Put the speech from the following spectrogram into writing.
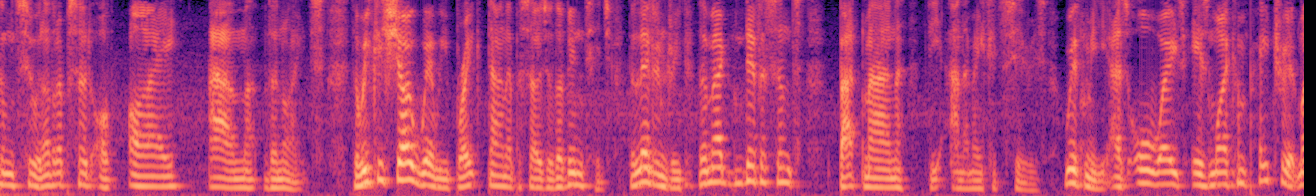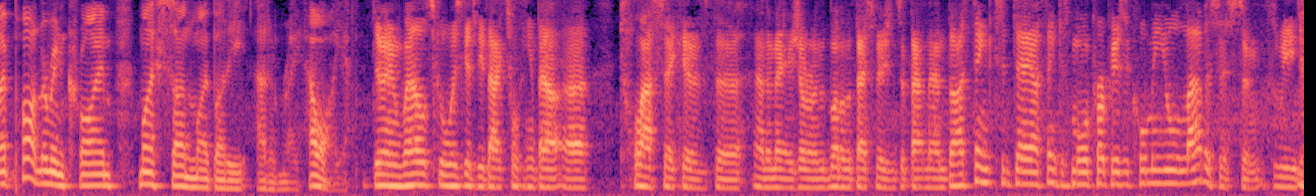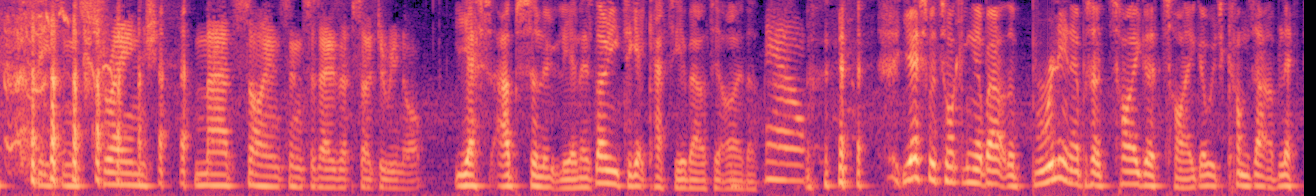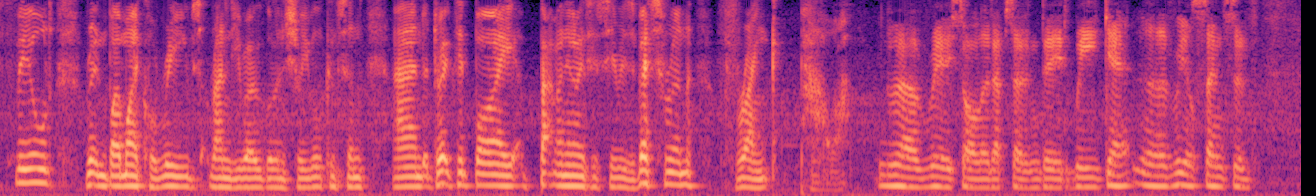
welcome to another episode of I Am the Night, the weekly show where we break down episodes of the vintage, the legendary, the magnificent Batman the Animated Series. With me, as always, is my compatriot, my partner in crime, my son, my buddy, Adam Ray. How are you? Doing well. It's always good to be back talking about a classic of the animated genre and one of the best visions of Batman. But I think today, I think it's more appropriate to call me your lab assistant because we see some strange, mad science in today's episode, do we not? Yes, absolutely, and there's no need to get catty about it either. Meow. Yes, we're talking about the brilliant episode Tiger Tiger, which comes out of left field, written by Michael Reaves, Randy Rogel, and Cherie Wilkerson, and directed by Batman the Animated Series veteran Frank Paur. A really solid episode indeed. We get a real sense of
